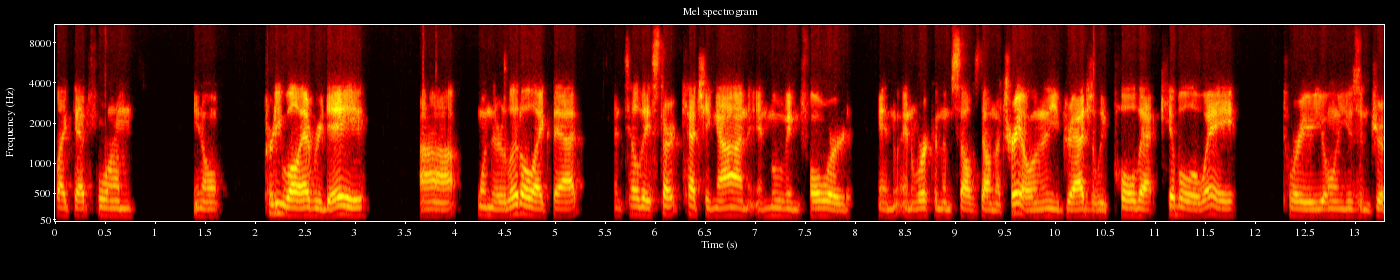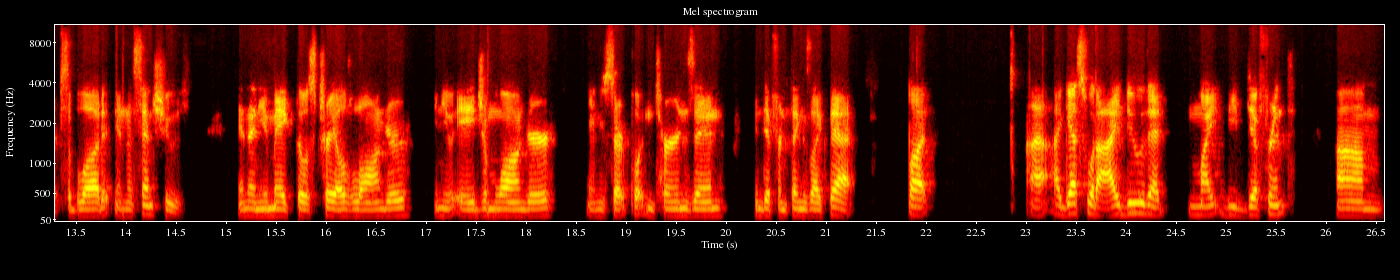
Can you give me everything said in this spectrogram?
like that for them, you know, pretty well every day uh, when they're little like that until they start catching on and moving forward and, and working themselves down the trail. And then you gradually pull that kibble away to where you're only using drips of blood in the scent shoes. And then you make those trails longer and you age them longer and you start putting turns in and different things like that. But I guess what I do that might be different um,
